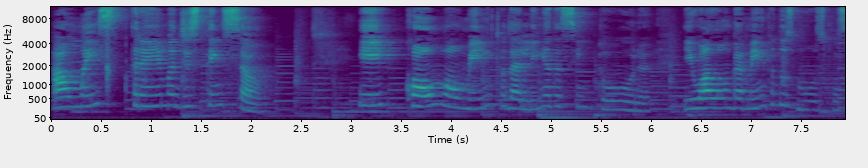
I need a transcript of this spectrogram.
a uma extrema distensão. E com o aumento da linha da cintura e o alongamento dos músculos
